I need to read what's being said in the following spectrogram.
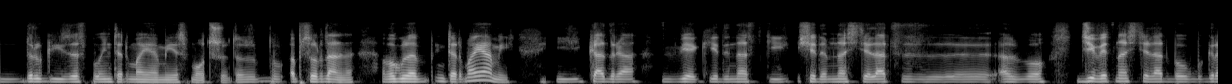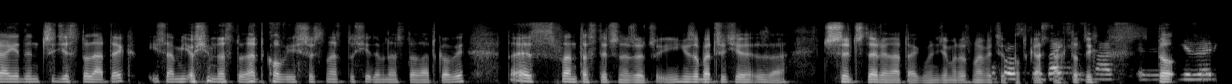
drugi zespół Inter Miami jest młodszy. To absurdalne. A w ogóle Inter Miami i kadra wiek 11, 17 lat z, albo 19 lat, bo gra jeden 30-latek i sami 18-latkowie, 16-17-latkowie. To jest fantastyczne rzeczy i zobaczycie za 3-4 lata, jak będziemy rozmawiać po o podcastach. To tych, znać, y, to... Jeżeli,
